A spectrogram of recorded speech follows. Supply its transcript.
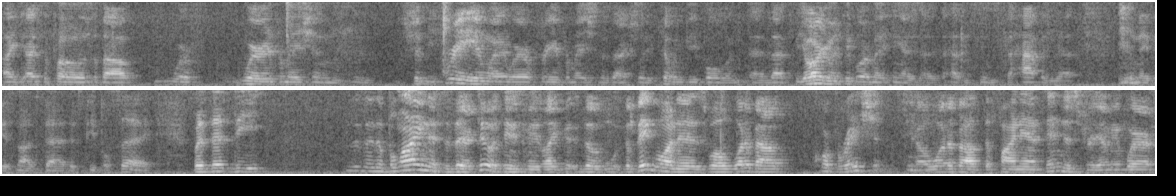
I, I suppose, about where, where information is, should be free and where, where free information is actually killing people. And, and that's the argument people are making. I, I, it hasn't seemed to happen yet. So maybe it's not as bad as people say. But the, the, the, the blindness is there too, it seems to me. Like the, the big one is, well, what about corporations? You know, what about the finance industry? I mean, where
